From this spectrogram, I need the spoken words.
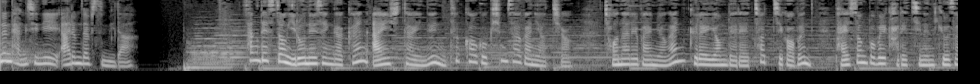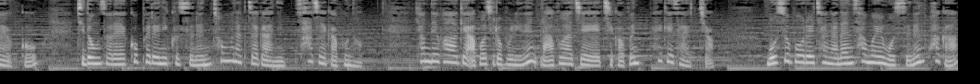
꿈꾸는 당신이 아름답습니다. 상대성 이론을 생각한 아인슈타인은 특허국 심사관이었죠. 전화를 발명한 그레이엄 벨의 첫 직업은 발성법을 가르치는 교사였고 지동설의 코페르니쿠스는 천문학자가 아닌 사제가 본업. 현대화학의 아버지로 불리는 라부아지에의 직업은 회계사였죠. 모스부호를 창안한 사무엘 모스는 화가,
